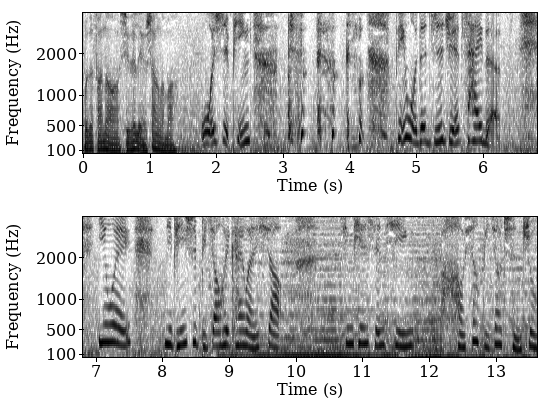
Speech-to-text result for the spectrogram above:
我的烦恼写在脸上了吗？我是凭 凭我的直觉猜的，因为你平时比较会开玩笑，今天神情好像比较沉重。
